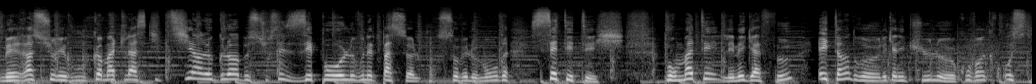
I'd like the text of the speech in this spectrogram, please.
mais rassurez-vous, comme Atlas qui tient le globe sur ses épaules, vous n'êtes pas seul pour sauver le monde cet été. Pour mater les méga feux, éteindre les canicules, convaincre aussi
